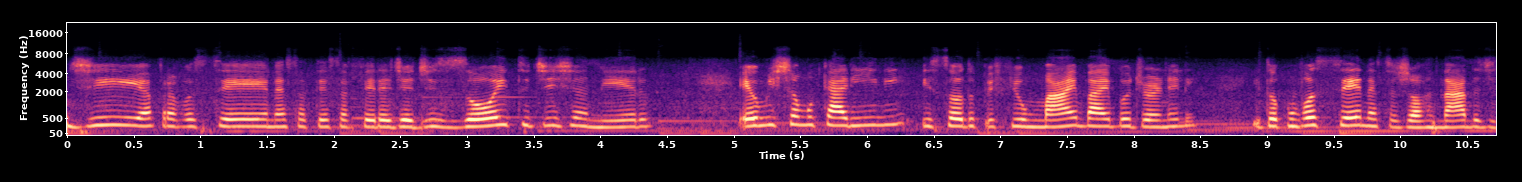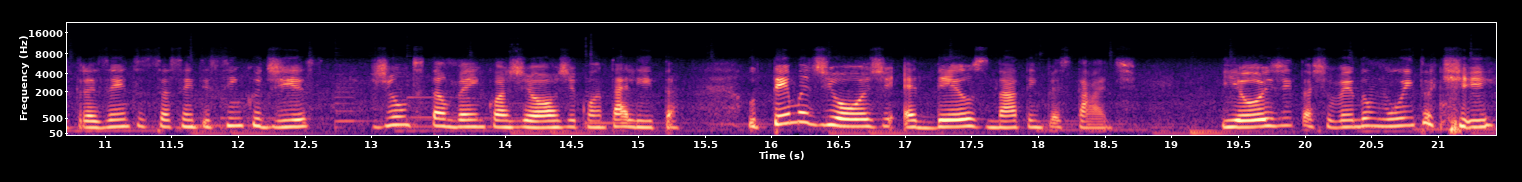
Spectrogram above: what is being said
dia para você nessa terça-feira, dia 18 de janeiro. Eu me chamo Karine e sou do perfil My Bible Journaling e tô com você nessa jornada de 365 dias, junto também com a Georgia e com a Thalita. O tema de hoje é Deus na tempestade. E hoje tá chovendo muito aqui.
